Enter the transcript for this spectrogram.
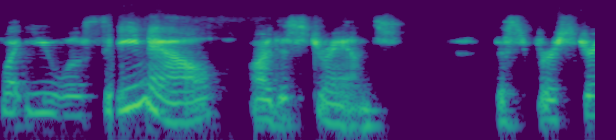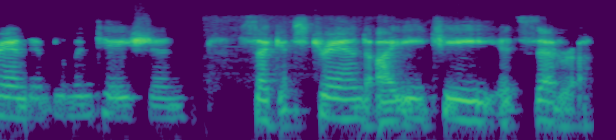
What you will see now are the strands. This first strand implementation, second strand IET, etc.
